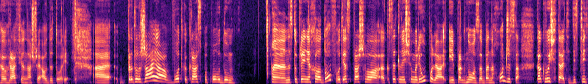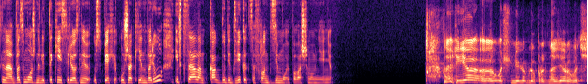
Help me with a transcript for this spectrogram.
географію нашої аудиторії. Продовжая, вот якраз по поводу. Э, наступления холодов. Вот я спрашивала э, касательно еще Мариуполя и прогноза Бена Ходжеса. Как вы считаете, действительно возможны ли такие серьезные успехи уже к январю? И в целом, как будет двигаться фронт зимой, по вашему мнению? Знаете, я э, очень не люблю прогнозировать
